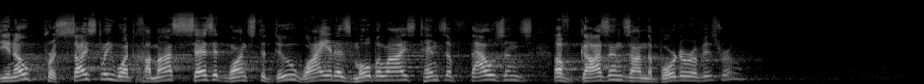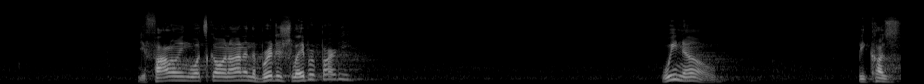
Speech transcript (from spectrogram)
Do you know precisely what Hamas says it wants to do? Why it has mobilized tens of thousands of Gazans on the border of Israel? You following what's going on in the British Labour Party? We know because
